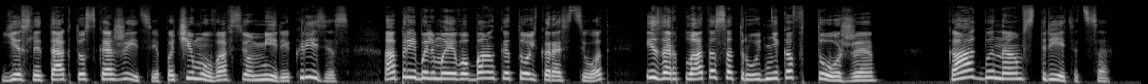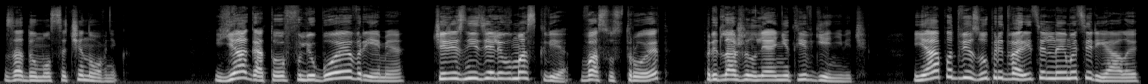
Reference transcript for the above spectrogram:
Если так, то скажите, почему во всем мире кризис, а прибыль моего банка только растет, и зарплата сотрудников тоже?» «Как бы нам встретиться?» – задумался чиновник. «Я готов в любое время. Через неделю в Москве. Вас устроит?» – предложил Леонид Евгеньевич. «Я подвезу предварительные материалы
